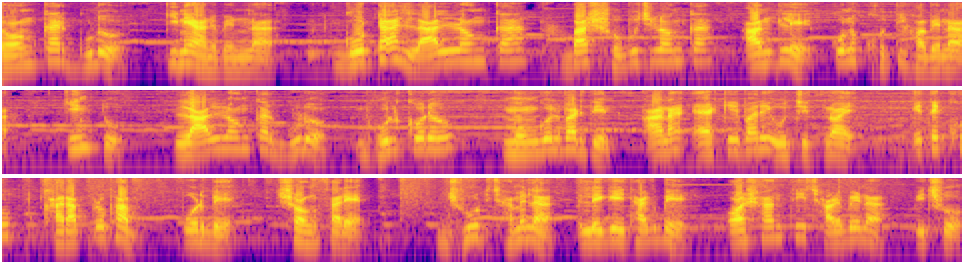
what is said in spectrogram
লঙ্কার গুঁড়ো কিনে আনবেন না। গোটা লাল লঙ্কা বা সবুজ লঙ্কা আনলে কোনো ক্ষতি হবে না। কিন্তু লাল লঙ্কার গুঁড়ো ভুল করেও মঙ্গলবার দিন আনা একেবারেই উচিত নয়। এতে খুব খারাপ প্রভাব পড়বে সংসারে। ঝুট ঝামেলা লেগেই থাকবে, অশান্তি ছাড়বে না পিছু।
